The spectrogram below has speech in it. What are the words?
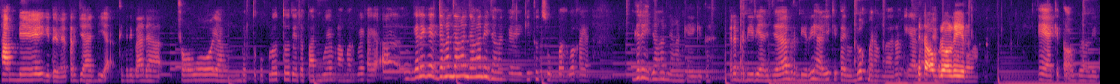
someday gitu ya terjadi ya tiba-tiba ada cowok yang bertukuk lutut di depan gue melamar gue kayak ah deh jangan jangan jangan deh jangan kayak gitu. Sumpah gue kayak gede jangan jangan kayak gitu. Ada berdiri aja berdiri ayo kita duduk bareng-bareng ya kita obrolin. Iya kita obrolin.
